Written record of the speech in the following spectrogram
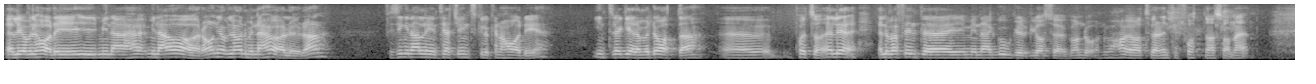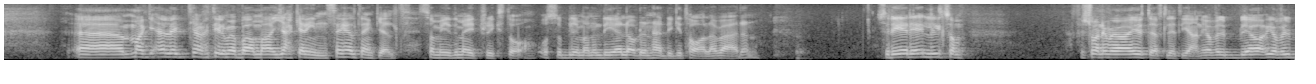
Eller jag vill ha det i mina, mina öron, jag vill ha det i mina hörlurar. Det finns ingen anledning till att jag inte skulle kunna ha det. Interagera med data. Eh, på ett sånt, eller, eller varför inte i mina Google-glasögon då? Nu har jag tyvärr inte fått några sådana än. Eh, man, eller kanske till och med bara man jackar in sig helt enkelt, som i The Matrix då. Och så blir man en del av den här digitala världen. Så det är det liksom... Förstår ni vad jag är ute efter lite grann? Jag vill bli, jag vill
